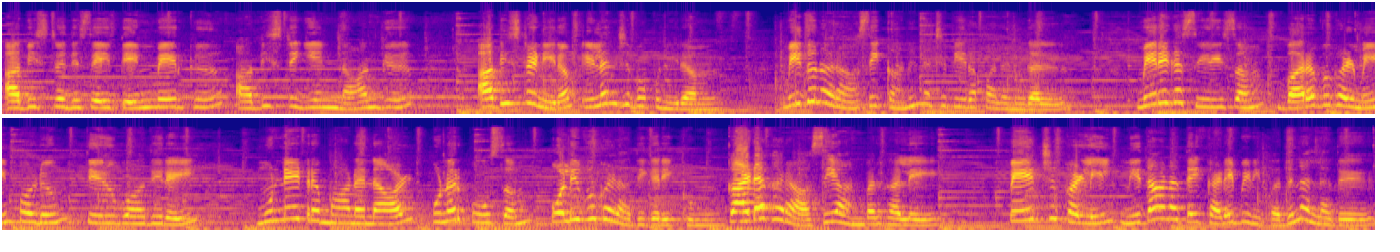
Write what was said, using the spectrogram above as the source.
அதிர்ஷ்ட திசை தென்மேற்கு அதிர்ஷ்ட எண் நான்கு அதிர்ஷ்ட நிறம் இளஞ்சிவப்பு நிறம். மிதுன ராசி கனி நட்சத்திர பலன்கள். மிருக சீரிசம் வரவுகள் மேம்படும் திருவாதிரை முன்னேற்றமான நாள் புனர்பூசம் பொலிவுகள் அதிகரிக்கும். கடக ராசி அன்பர்களே பேச்சுக்களில் நிதானத்தை கடைபிடிப்பது நல்லது.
